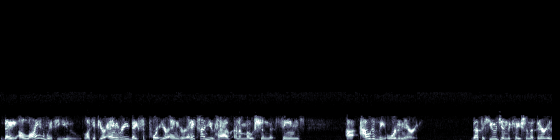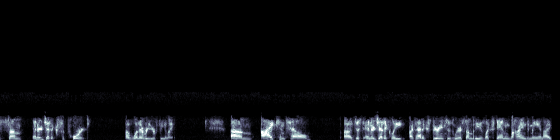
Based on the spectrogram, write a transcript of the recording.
they align with you. Like if you're angry, they support your anger. Anytime you have an emotion that seems uh, out of the ordinary, that's a huge indication that there is some energetic support of whatever you're feeling. Um, I can tell uh, just energetically. I've had experiences where somebody is like standing behind me, and I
